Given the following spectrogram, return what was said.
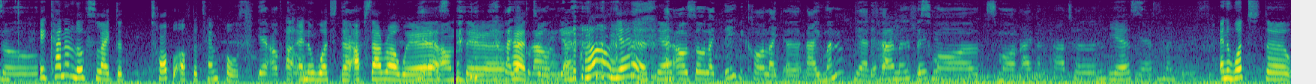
So It kind of looks like the top of the temples. yeah, of Uh, course. and what the Apsara wear Yes. on their Like head. crown, yeah. yeah. the crown, yes, and also like this we call like a diamond yeah they have Diamond the shape, yeah. small small diamond pattern Yes. yes like this And what's the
